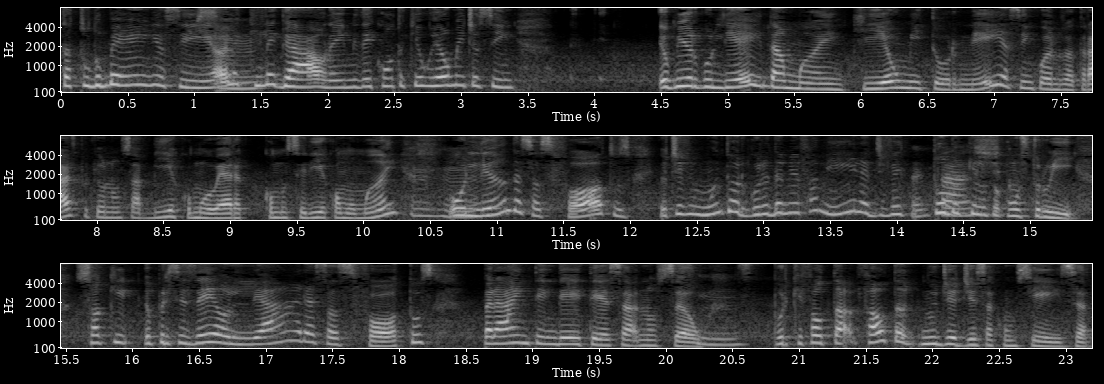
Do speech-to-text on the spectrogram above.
tá tudo bem, assim, Sim. olha que legal, né? E me dei conta que eu realmente, assim, eu me orgulhei da mãe que eu me tornei há cinco anos atrás, porque eu não sabia como eu era, como seria como mãe. Uhum. Olhando essas fotos, eu tive muito orgulho da minha família, de ver Fantástico. tudo aquilo que eu construí. Só que eu precisei olhar essas fotos para entender e ter essa noção. Sim. Porque falta, falta no dia a dia essa consciência.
